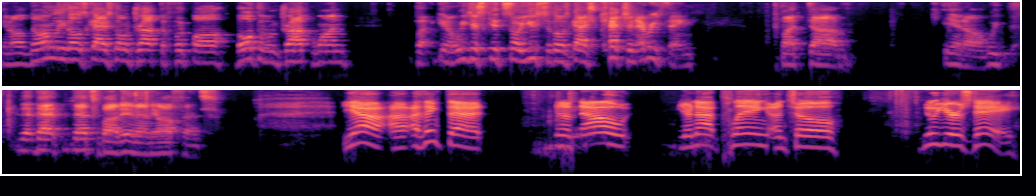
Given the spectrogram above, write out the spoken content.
You know, normally those guys don't drop the football. Both of them dropped one, but you know we just get so used to those guys catching everything. But um, you know, we that, that that's about it on the offense. Yeah, I, think that you know now you're not playing until New Year's Day.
